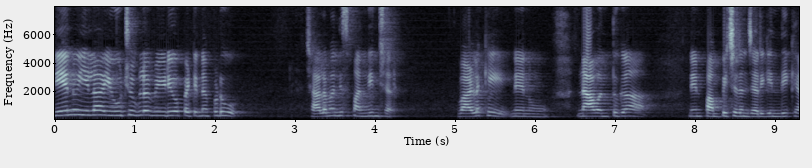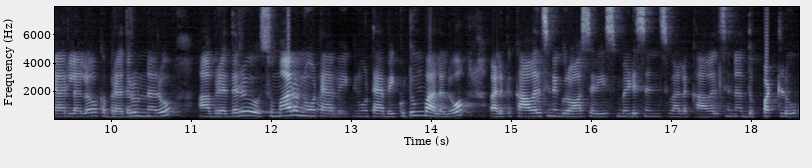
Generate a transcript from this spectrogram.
నేను ఇలా యూట్యూబ్లో వీడియో పెట్టినప్పుడు చాలామంది స్పందించారు. వాళ్ళకి నేను నా వంతుగా నేను పంపించడం జరిగింది కేరళలో. ఒక బ్రదర్ ఉన్నారు. ఆ బ్రదరు సుమారు నూట యాభై నూట యాభై కుటుంబాలలో వాళ్ళకి కావాల్సిన గ్రాసరీస్ మెడిసిన్స్ వాళ్ళకి కావాల్సిన దుప్పట్లు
